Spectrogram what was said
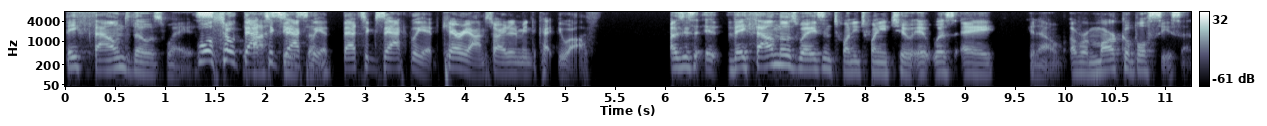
they found those ways. Well, so that's exactly season. it. That's exactly it. Carry on. Sorry, I didn't mean to cut you off. I was say, it, they found those ways in 2022. It was a you know a remarkable season.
